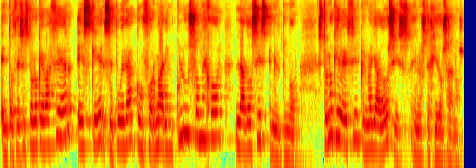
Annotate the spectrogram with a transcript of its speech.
Entonces esto lo que va a hacer es que se pueda conformar incluso mejor la dosis en el tumor. Esto no quiere decir que no haya dosis en los tejidos sanos,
